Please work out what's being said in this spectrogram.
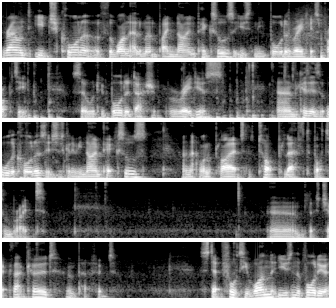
round each corner of the one element by 9 pixels using the border radius property. So we'll do border dash radius, and because it's all the corners, it's just going to be 9 pixels, and that will apply it to the top, left, bottom, right. And let's check that code, and perfect. Step 41, using the border,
